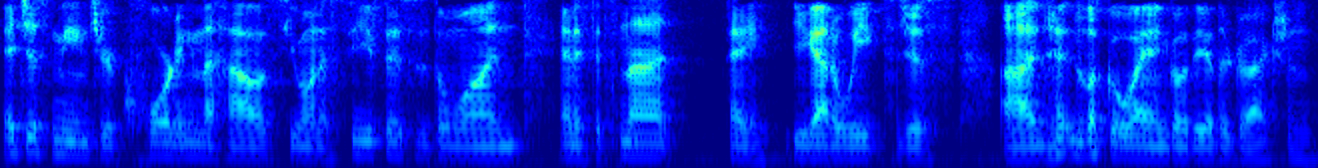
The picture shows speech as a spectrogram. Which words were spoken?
It just means you're courting the house. You want to see if this is the one, and if it's not, hey, you got a week to just uh, look away and go the other direction.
